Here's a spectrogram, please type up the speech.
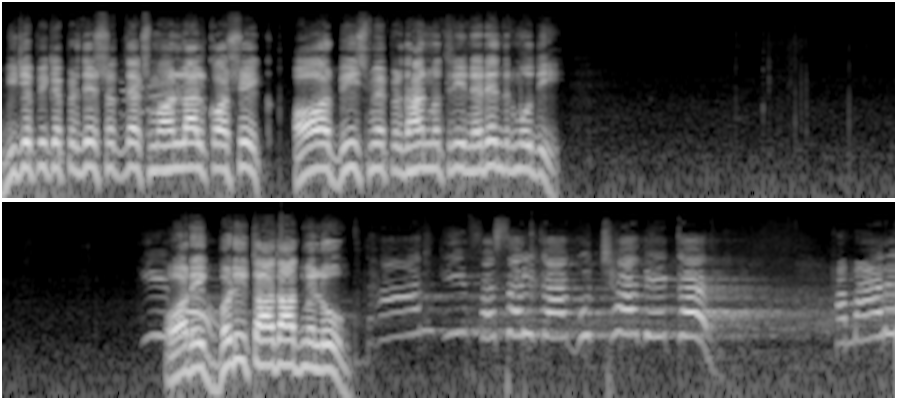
बीजेपी के प्रदेश अध्यक्ष मोहनलाल कौशिक और बीच में प्रधानमंत्री नरेंद्र मोदी। और एक बड़ी तादाद में लोग धान की फ़सल का गुच्छा देकर हमारे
